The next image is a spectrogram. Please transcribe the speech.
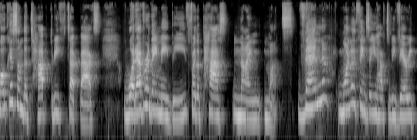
focus on the top three setbacks whatever they may be, for the past nine months. Then, one of the things that you have to be very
